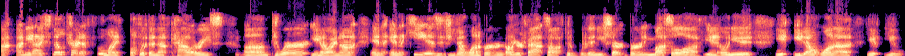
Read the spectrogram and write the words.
I, I mean, I still try to fool myself with enough calories mm-hmm. um, to where you know I'm not. And and the key is is you don't want to burn all your fats off to then you start burning muscle off. You know, and you you, you don't want to you you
